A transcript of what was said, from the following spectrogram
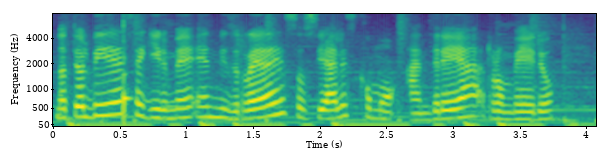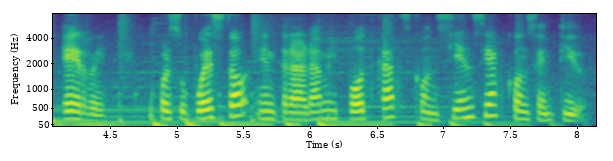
No te olvides seguirme en mis redes sociales como Andrea Romero R por supuesto, entrar a mi podcast Conciencia con Sentido.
